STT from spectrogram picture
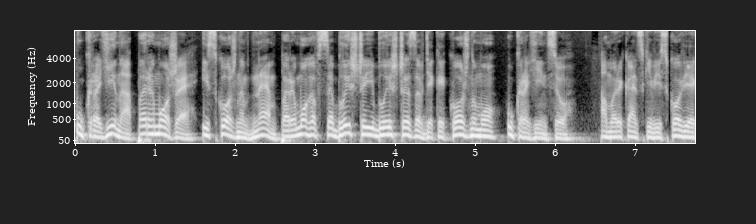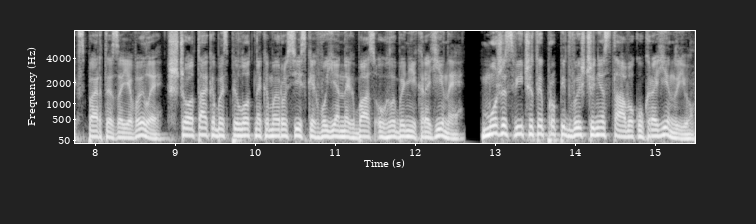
Україна переможе, і з кожним днем перемога все ближче і ближче завдяки кожному українцю. Американські військові експерти заявили, що атака безпілотниками російських воєнних баз у глибині країни може свідчити про підвищення ставок Україною.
